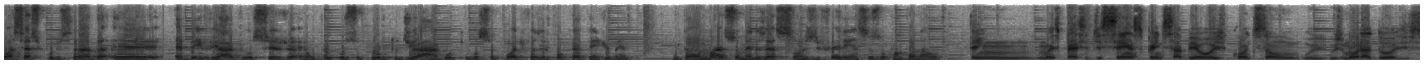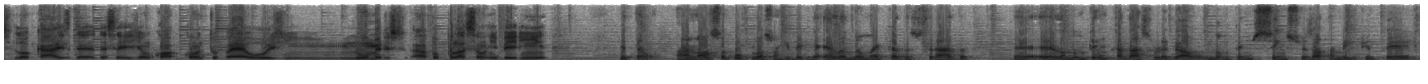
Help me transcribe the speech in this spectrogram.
o acesso por estrada é, é bem viável, ou seja, é um percurso curto de água que você pode fazer qualquer atendimento. Então, é mais ou menos essas são as diferenças do Pantanal tem uma espécie de censo para a gente saber hoje quantos são os, moradores locais de, dessa região, quanto é hoje em, em números a população ribeirinha? Então, a nossa população ribeirinha, ela não é cadastrada, é, ela não tem um cadastro legal, não tem um censo exatamente, entende?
